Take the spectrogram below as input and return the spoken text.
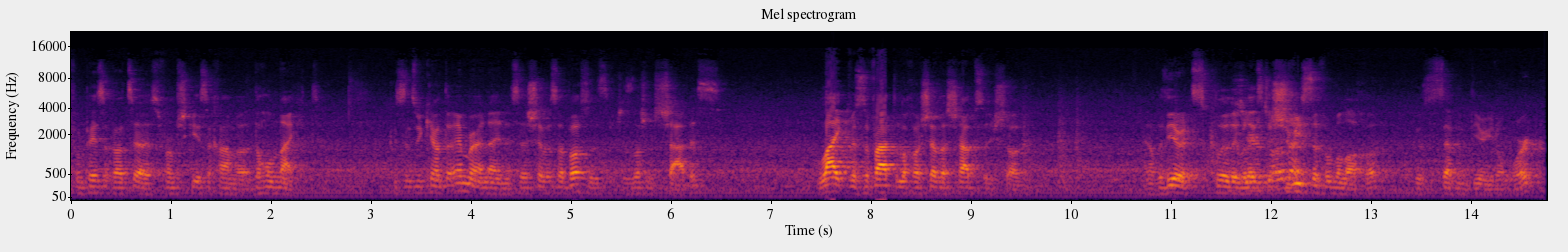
from Pesach Atzeres, from Shkia Sachama, the whole night. Because since we count the Omer at night, it says Sheva Sabbasos, which is Lashon Shabbos. Like Vesafat Lacha Sheva Shabbos Rishon. And over there it's clearly relates to Shvisa for malacha, because the seventh year you don't work.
